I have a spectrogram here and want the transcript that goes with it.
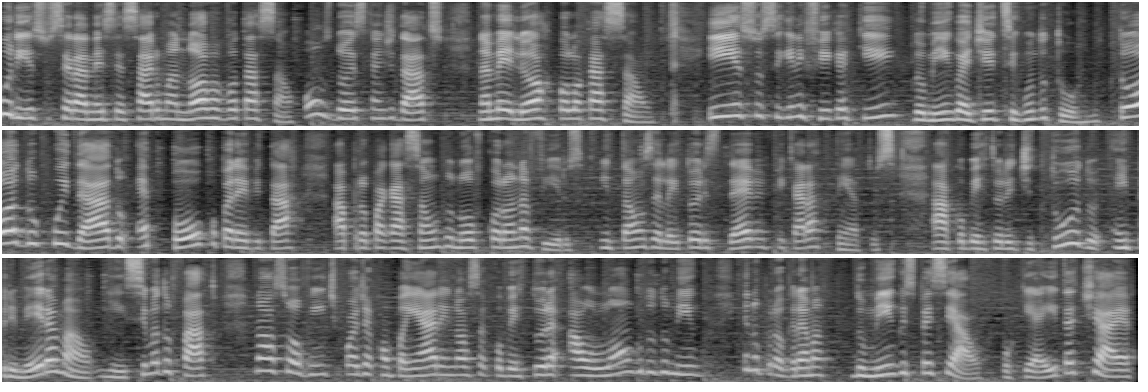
por isso será necessária uma nova votação, com os dois candidatos na melhor colocação. E isso significa que domingo é dia de segundo turno. Todo cuidado é pouco para evitar a propagação do novo coronavírus. Então, os eleitores devem ficar atentos. A cobertura de tudo em primeira mão e em cima do fato, nosso ouvinte pode acompanhar em nossa cobertura ao longo do domingo e no programa Domingo Especial, porque a Itatiaia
